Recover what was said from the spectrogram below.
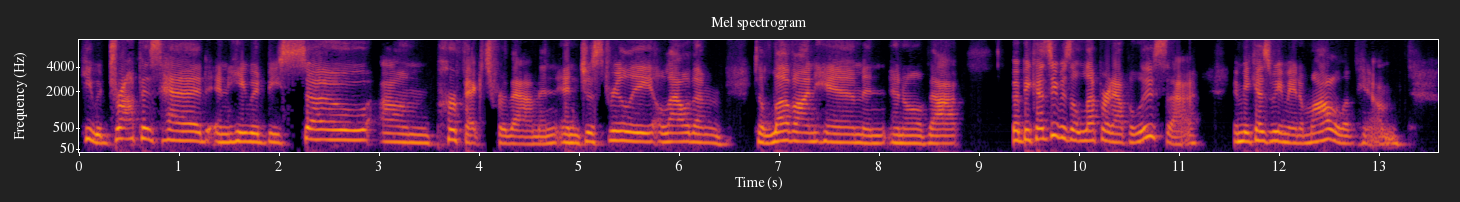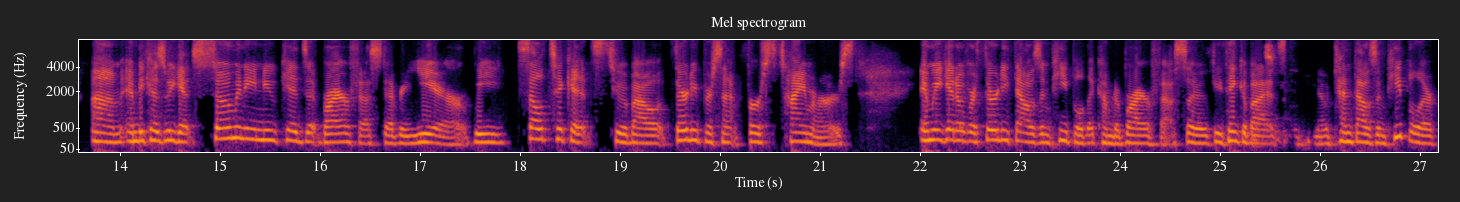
he would drop his head and he would be so um, perfect for them and, and just really allow them to love on him and, and all of that. But because he was a leopard Appaloosa and because we made a model of him, um, and because we get so many new kids at BreyerFest every year, we sell tickets to about 30% first timers. And we get over 30,000 people that come to BreyerFest. So if you think about it, you know, 10,000 people are,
